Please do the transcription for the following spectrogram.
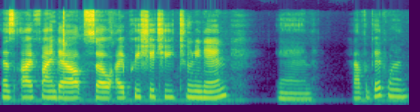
as I find out. So I appreciate you tuning in and have a good one.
